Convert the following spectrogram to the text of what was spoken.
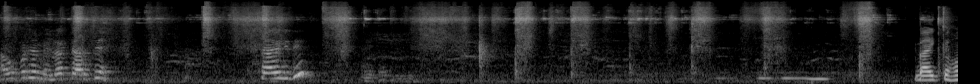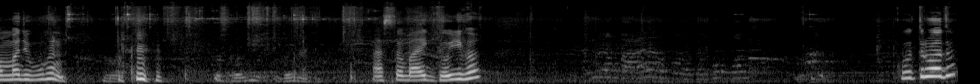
આવું પણ મેલા ચાલશે ચાવી લીધી? બાઈક તો હમ જ ઊભું હે ને. આજ તો બાઈક ધોઈ હો. કૂતરું હતું?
